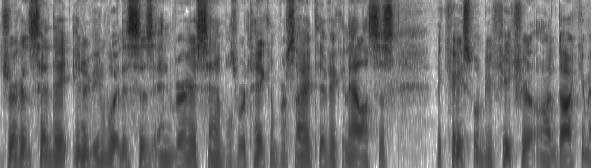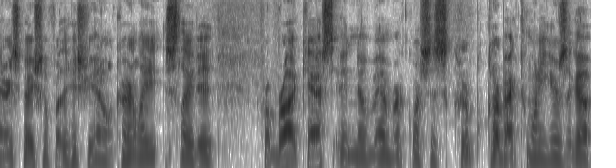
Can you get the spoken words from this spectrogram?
Jurgens said they interviewed witnesses and various samples were taken for scientific analysis. The case will be featured on a documentary special for the History Channel, currently slated for broadcast in November. Of course, this is clear back 20 years ago.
